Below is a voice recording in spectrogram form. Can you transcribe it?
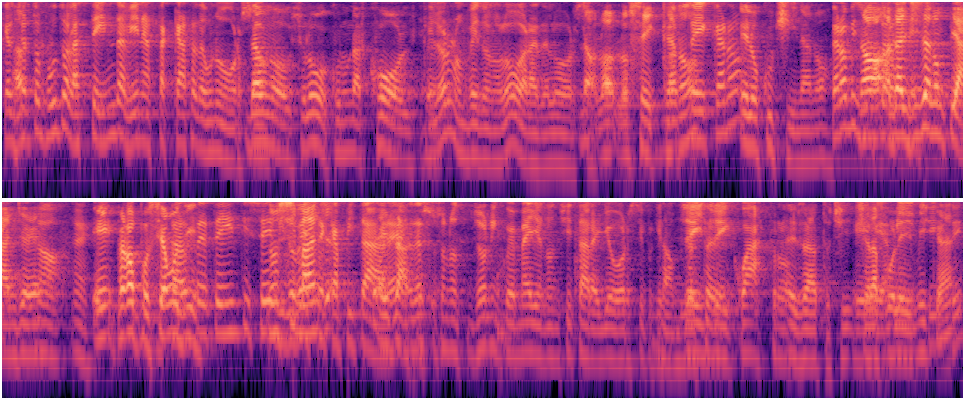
Che a un ah, certo punto la tenda viene attaccata da un orso. da un orso, loro con una colt, E loro non vedono l'ora dell'orso. no, lo, lo seccano, Lo seccano. e lo cucinano. Però bisogna no, ad Algisa non piangere, No, ecco. e, però possiamo State dire... attenti se non vi si dovesse mangia- capitare. Esatto. Adesso sono giorni in cui è meglio non citare gli orsi perché No, c'è bisogna stare- JJ4. Esatto, ci- c'è la amici, polemica. sì.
